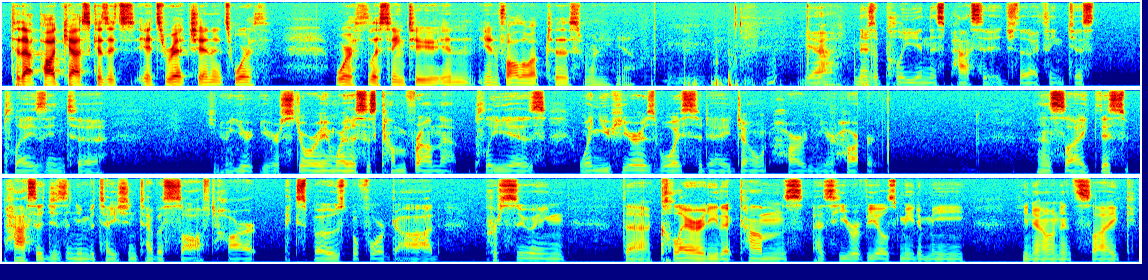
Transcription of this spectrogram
to that podcast because it's it's rich and it's worth worth listening to in in follow up to this morning. Yeah. Yeah, there's a plea in this passage that I think just plays into you know your your story and where this has come from. That plea is when you hear his voice today, don't harden your heart. And it's like this passage is an invitation to have a soft heart exposed before God, pursuing the clarity that comes as He reveals me to me, you know, and it's like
